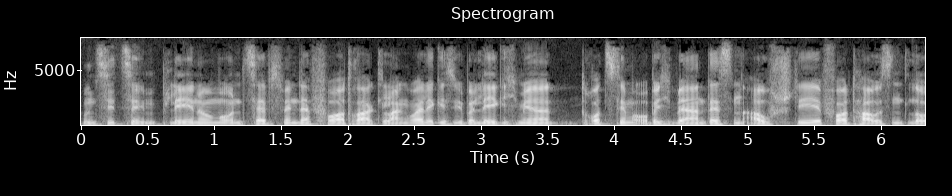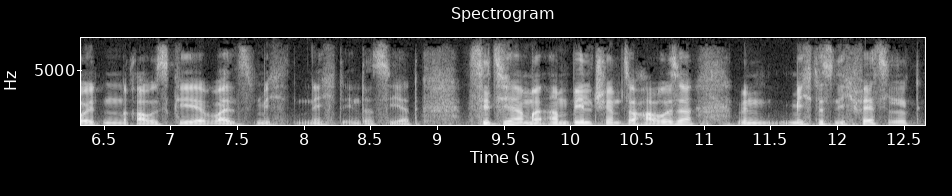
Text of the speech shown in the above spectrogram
und sitze im Plenum und selbst wenn der Vortrag langweilig ist, überlege ich mir trotzdem, ob ich währenddessen aufstehe, vor tausend Leuten rausgehe, weil es mich nicht interessiert. Sitze ich am, am Bildschirm zu Hause, wenn mich das nicht fesselt,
